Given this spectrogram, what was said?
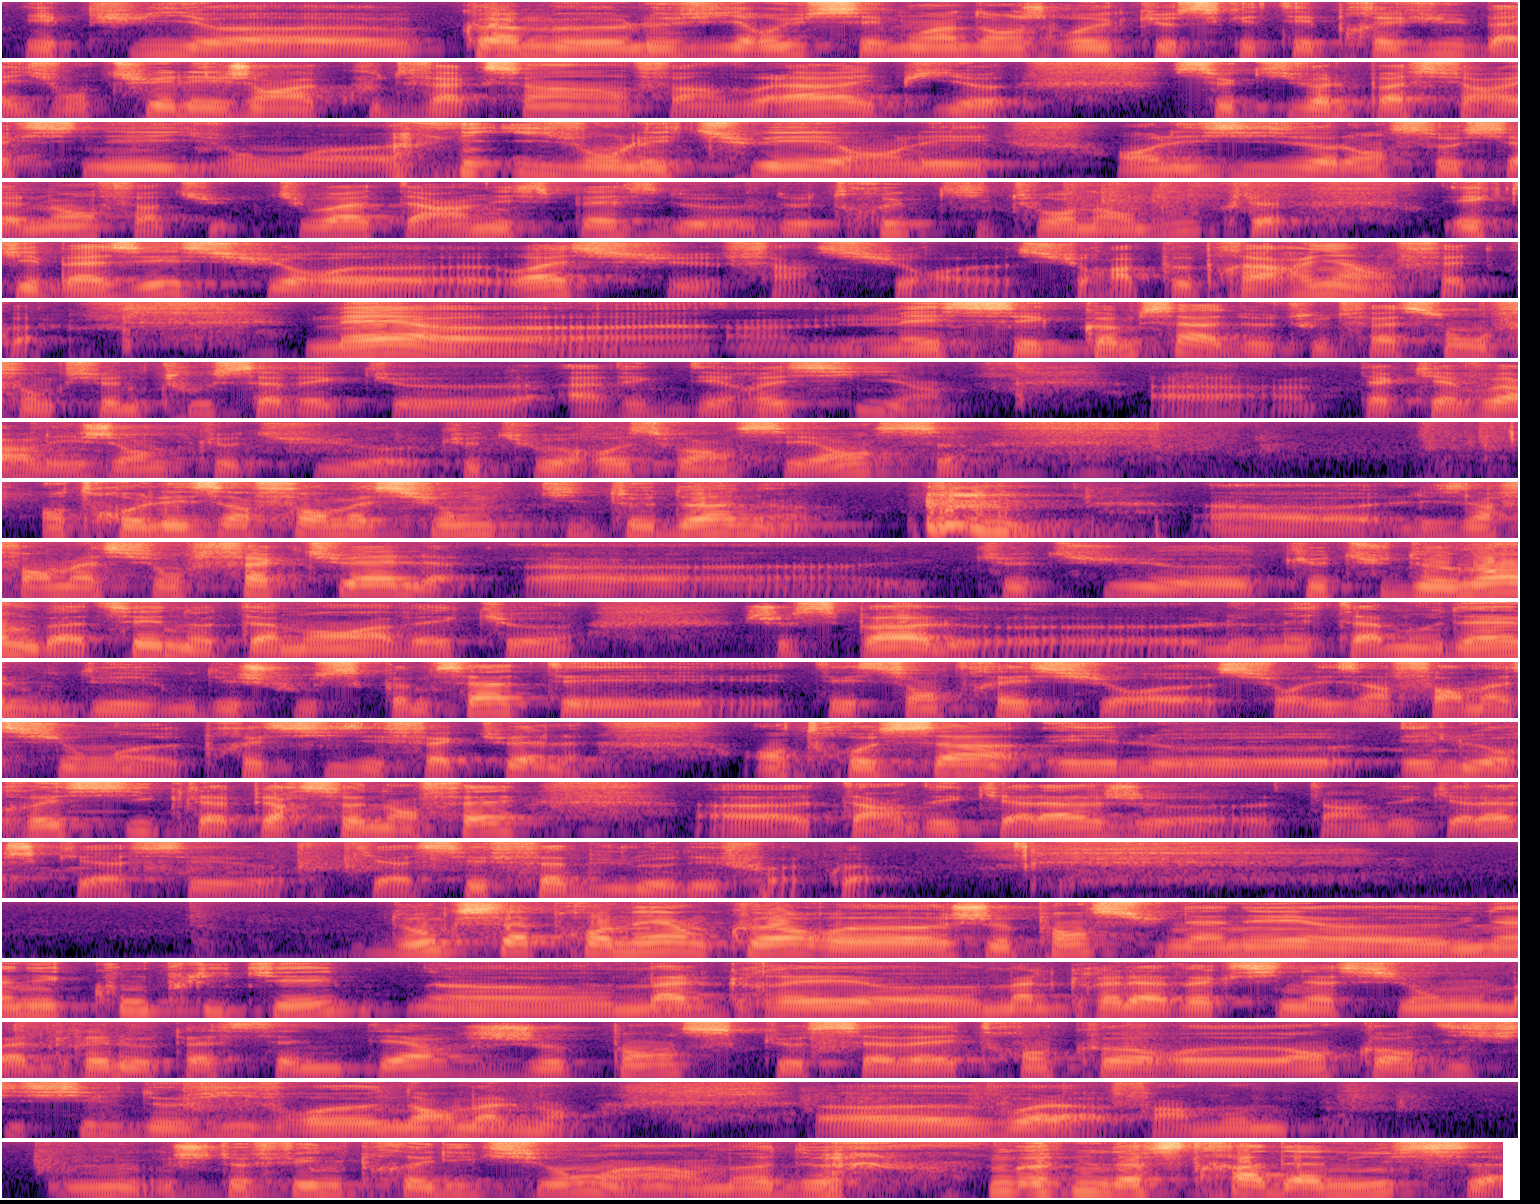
Et puis euh, comme euh, le virus est moins dangereux que ce qui était prévu, bah ils vont tuer les gens à coups de vaccin. Enfin voilà. Et puis euh, ceux qui veulent pas se faire vacciner, ils vont ils vont les tuer en les en les isolant socialement. Enfin tu tu vois, t'as un espèce de, de truc qui tourne en boucle et qui est basé sur ouais enfin sur sur à peu près rien en fait quoi. Mais euh, mais c'est comme ça. De toute façon, on fonctionne tous avec euh, avec des récits. Hein. Euh, T'as qu'à voir les gens que tu euh, que tu reçois en séance. Entre les informations qui te donnent euh, les informations factuelles euh, que tu euh, que tu demandes, bah, tu sais, notamment avec, euh, je sais pas, le, le métamodèle ou des ou des choses comme ça, t'es es centré sur euh, sur les informations précises et factuelles. Entre ça et le et le récit que la personne en fait, euh, t'as un décalage, t'as un décalage qui est assez qui est assez fabuleux des fois, quoi. Donc ça promet encore, euh, je pense, une année, euh, compliquée, euh, malgré, la vaccination, malgré le pass sanitaire. Je pense que ça va être encore, encore difficile de vivre normalement. voilà. Enfin, mon, je te fais une prédiction hein, en mode, Nostradamus,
